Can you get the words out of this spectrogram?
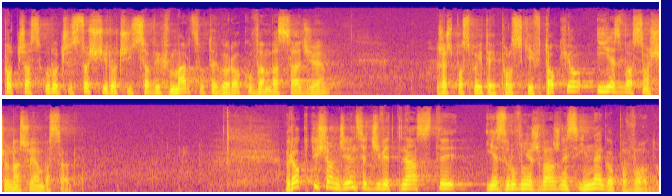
podczas uroczystości rocznicowych w marcu tego roku w ambasadzie Rzeczpospolitej Polskiej w Tokio i jest własnością naszej ambasady. Rok 1919 jest również ważny z innego powodu,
